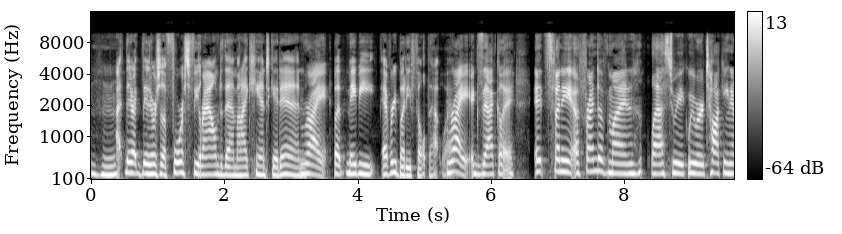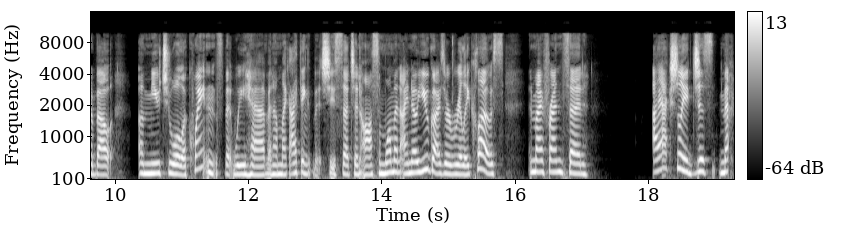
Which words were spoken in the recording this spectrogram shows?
mm-hmm. I, there's a force field around them and i can't get in Right. but maybe everybody felt that way Right, exactly. It's funny. A friend of mine last week, we were talking about a mutual acquaintance that we have. And I'm like, I think that she's such an awesome woman. I know you guys are really close. And my friend said, I actually just met,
